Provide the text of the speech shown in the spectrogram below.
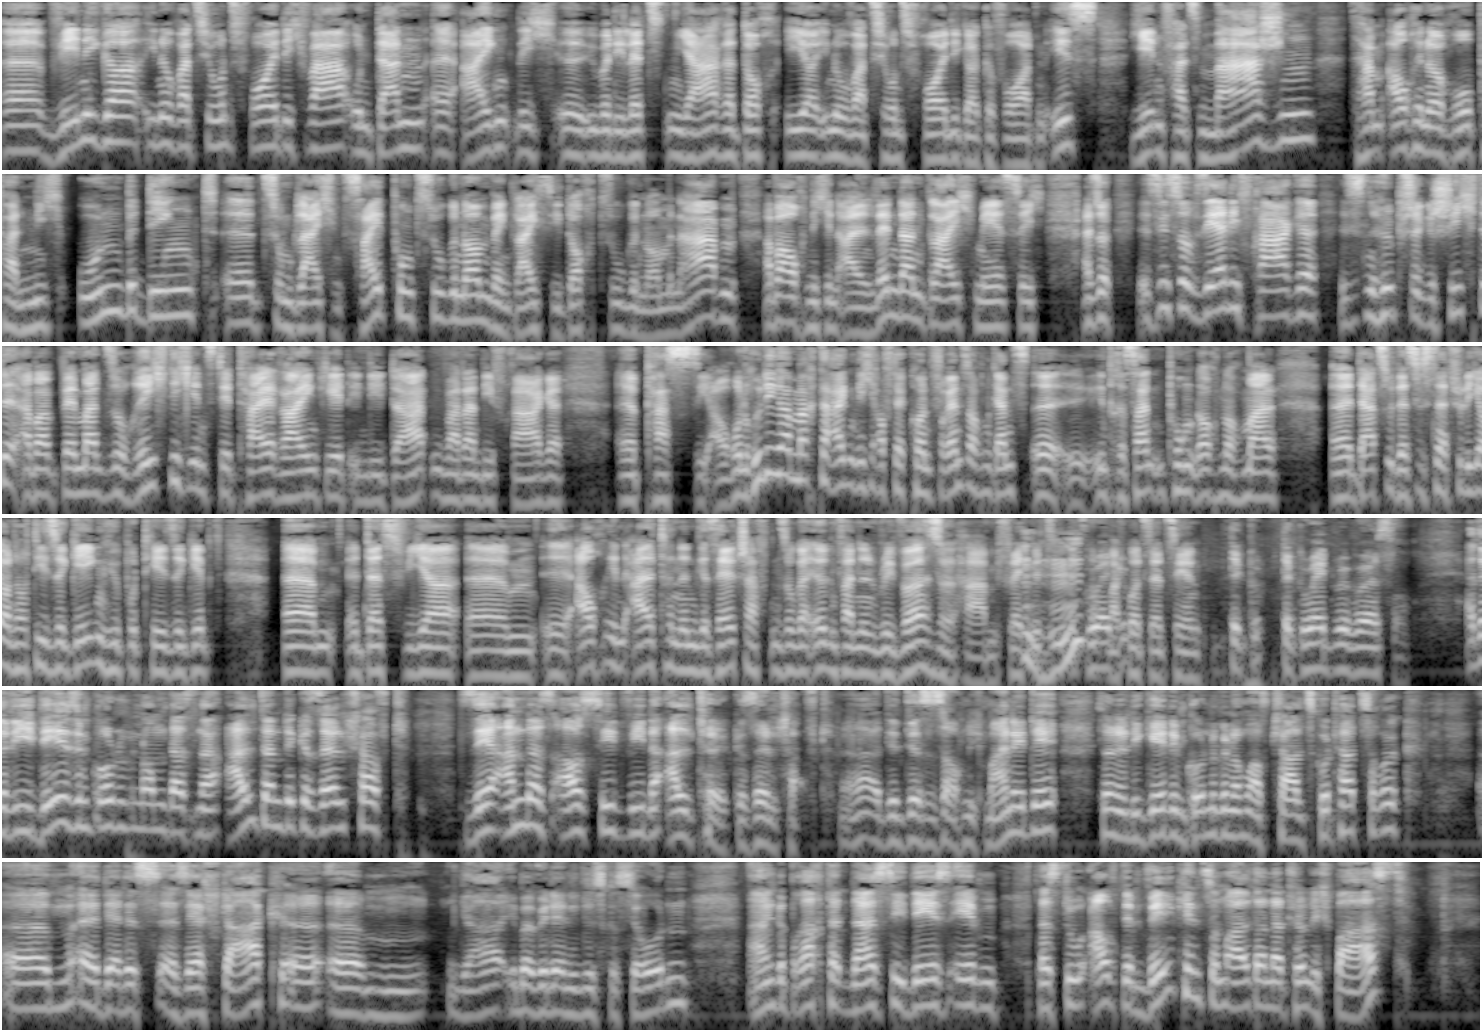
äh, weniger innovationsfreudig war und dann äh, eigentlich äh, über die letzten Jahre doch eher innovationsfreudiger geworden ist. Jedenfalls Margen haben auch in Europa nicht unbedingt äh, zum gleichen Zeitpunkt zugenommen, wenngleich sie doch zugenommen haben, aber auch nicht in allen Ländern gleichmäßig. Also es ist so sehr die Frage, es ist eine hübsche Geschichte, aber wenn man so richtig ins Detail reingeht, in die Daten, war dann die Frage, äh, passt sie auch. Und Rüdiger machte eigentlich auf der Konferenz auch einen ganz äh, interessanten Punkt auch nochmal äh, dazu, dass es natürlich auch noch diese Gegenhypothese gibt, ähm, dass wir ähm, äh, auch in alternden Gesellschaften sogar irgendwann ein Reversal haben. Vielleicht willst du das noch mal kurz erzählen. the, the Great Reversal. Also die Idee ist im Grunde genommen, dass eine alternde Gesellschaft sehr anders aussieht wie eine alte Gesellschaft. Ja, das ist auch nicht meine Idee, sondern die geht im Grunde genommen auf Charles Goodhart zurück, ähm, äh, der das äh, sehr stark äh, ähm, ja immer wieder in die Diskussionen eingebracht hat. Da ist die Idee ist eben, dass du auf dem Weg hin zum Alter natürlich sparst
